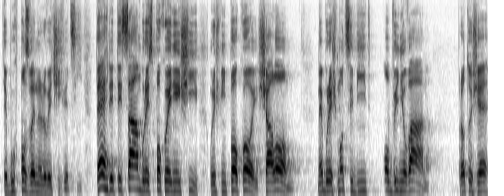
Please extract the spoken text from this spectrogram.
tě Bůh pozvedne do větších věcí. Tehdy ty sám budeš spokojenější, budeš mít pokoj, šalom, nebudeš moci být obvinován, protože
